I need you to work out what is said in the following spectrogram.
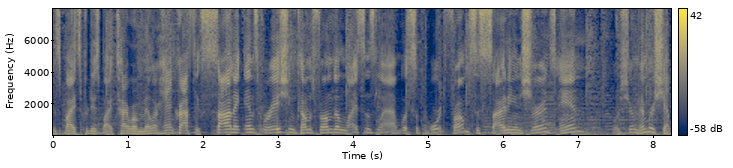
This Bites produced by Tyrone Miller. Handcrafted sonic inspiration comes from the License Lab with support from Society Insurance and, of course, your membership.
